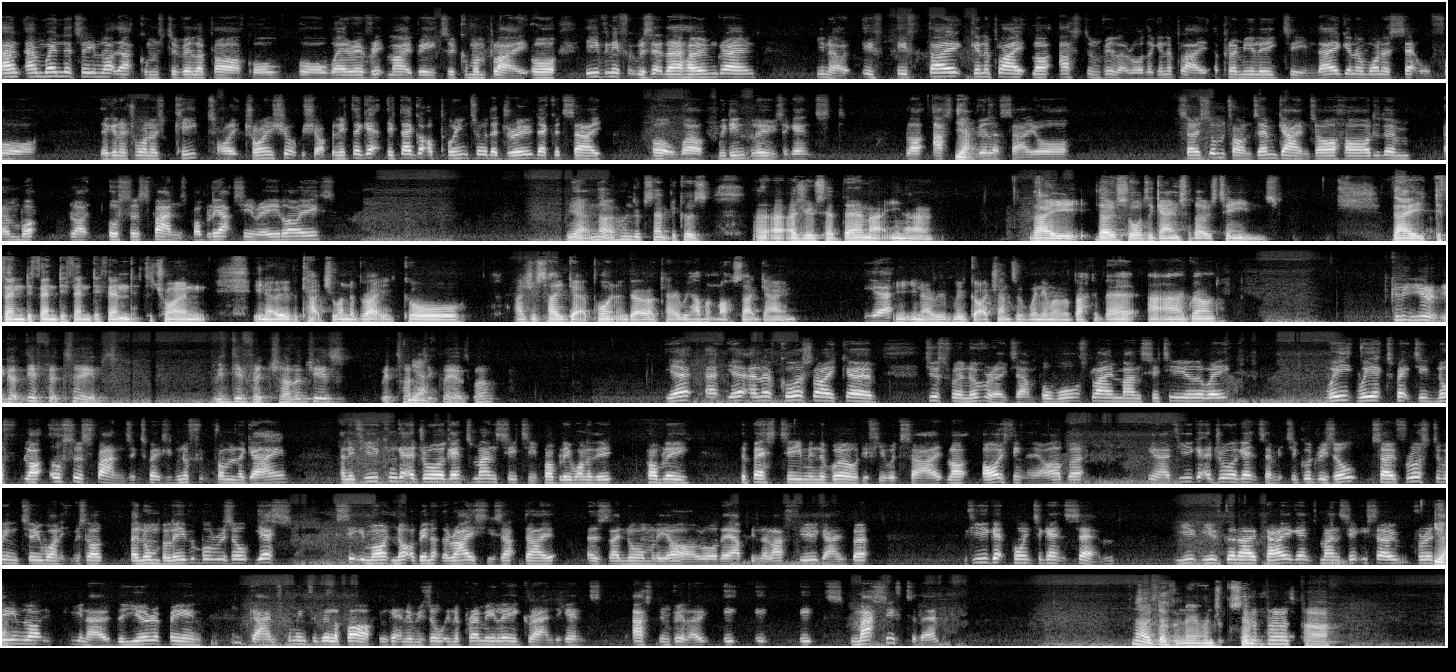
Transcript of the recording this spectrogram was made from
And and when the team like that comes to Villa Park or or wherever it might be to come and play, or even if it was at their home ground, you know, if if they're gonna play like Aston Villa or they're gonna play a Premier League team, they're gonna want to settle for. They're gonna want to keep tight, try and shut up shop, and if they get if they got a point or they drew, they could say, "Oh well, we didn't lose against like Aston Yeah. Villa, say." Or so sometimes them games are harder than and what like us as fans probably actually realise. Yeah, no, hundred percent. Because uh, as you said there, Matt, you know, they those sorts of games for those teams, they defend, defend, defend, defend to try and you know either catch you on the break or, as you say, get a point and go, okay, we haven't lost that game. Yeah, You, you know, we, we've got a chance of winning when we're back at there at our ground. Because in Europe, you've got different teams with different challenges, with Yeah. tactically as well. yeah, uh, yeah, and of course, like um, just for another example, Wolves playing Man City the other week. We we expected nothing, like us as fans expected nothing from the game, and if you can get a draw against Man City, probably one of the probably the best team in the world, if you would say, like I think they are, but you know, if you get a draw against them, it's a good result. So for us to win 2 1, it was like an unbelievable result. Yes, City might not have been at the races that day as they normally are, or they have been the last few games. But if you get points against them, you, you've done okay against Man City. So for a Yeah. team like, you know, the European games coming to Villa Park and getting a result in the Premier League ground against Aston Villa, it, it it's massive to them. No, definitely 100%. the first half,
